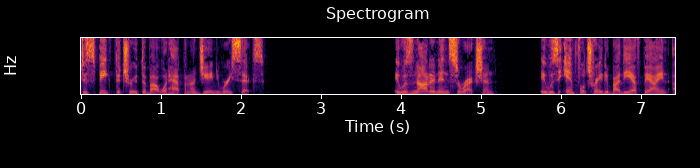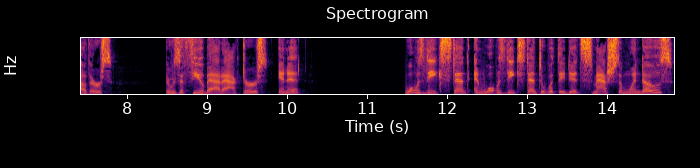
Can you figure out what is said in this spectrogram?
to speak the truth about what happened on January 6th. It was not an insurrection. It was infiltrated by the FBI and others. There was a few bad actors in it. What was the extent and what was the extent of what they did? Smash some windows?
